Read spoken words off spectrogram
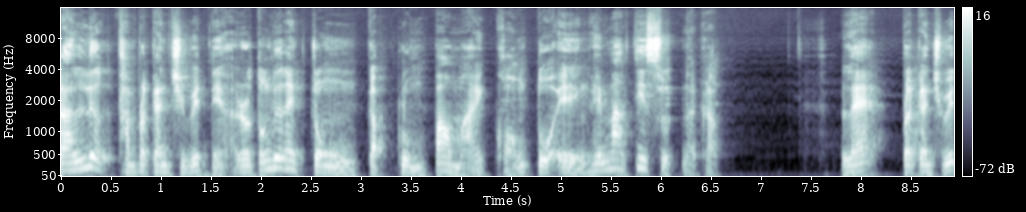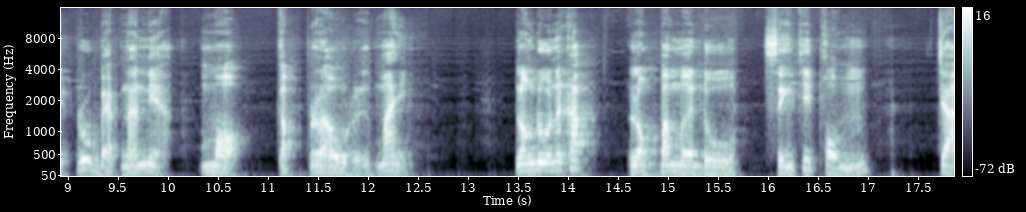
การเลือกทำประกันชีวิตเนี่ยเราต้องเลือกให้ตรงกับกลุ่มเป้าหมายของตัวเองให้มากที่สุดนะครับ และประกันชีวิตรูปแบบนั้นเนี่ยเหมาะกับเราหรือไม่ ลองดูนะครับ ลองประเมินดูสิ่งที่ผมจะ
